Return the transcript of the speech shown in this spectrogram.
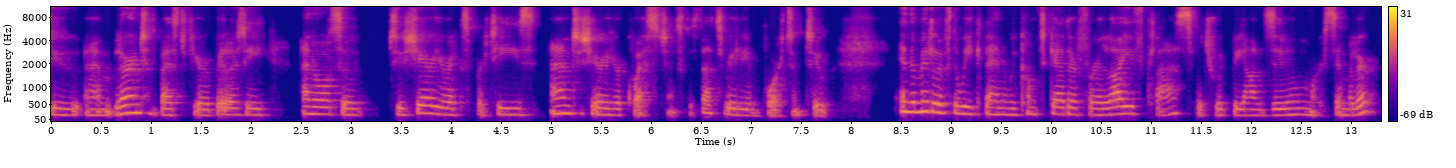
to um, learn to the best of your ability and also to share your expertise and to share your questions, because that's really important too. In the middle of the week, then we come together for a live class, which would be on Zoom or similar.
